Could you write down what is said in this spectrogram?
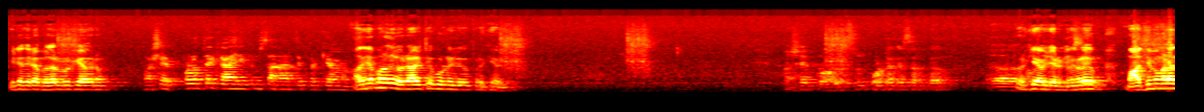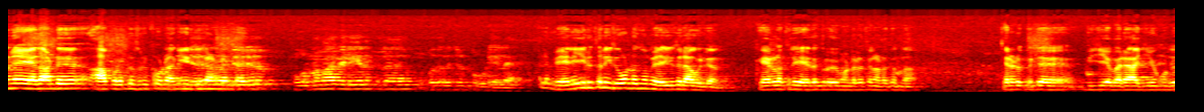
പിന്നെ എന്തിനാ ബദൽ പ്രഖ്യാപനം പക്ഷേ എപ്പോഴത്തേക്കായിരിക്കും സ്ഥാനാർത്ഥി പ്രഖ്യാപനം? അത് ഞാൻ പറഞ്ഞില്ല ഒരാഴ്ചക്കുള്ളിൽ പ്രഖ്യാപിക്കും. പ്രഖ്യാപിച്ചിട്ടുണ്ട്. നിങ്ങൾ മാധ്യമങ്ങൾ തന്നെ ഏതാണ്ട് ആ പ്രോഗ്രസ് റിപ്പോർട്ട് അംഗീകരിച്ചിട്ടാണ് അല്ല വിലയിരുത്തൽ ഇതുകൊണ്ടൊന്നും വിലയിരുത്തലാവില്ല കേരളത്തിലെ ഏതെങ്കിലും ഒരു മണ്ഡലത്തിൽ നടക്കുന്ന തിരഞ്ഞെടുപ്പിന്റെ വിജയ പരാജയം കൊണ്ട്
